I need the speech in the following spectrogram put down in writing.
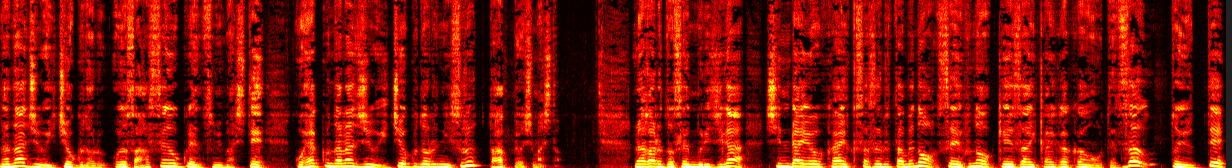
71億ドル、およそ8000億円積みまして、571億ドルにすると発表しました。ラガルド専務理事が信頼を回復させるための政府の経済改革案を手伝うと言って、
